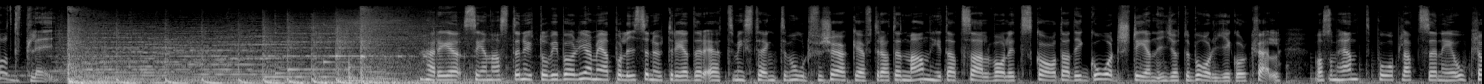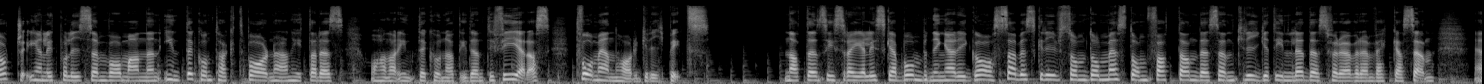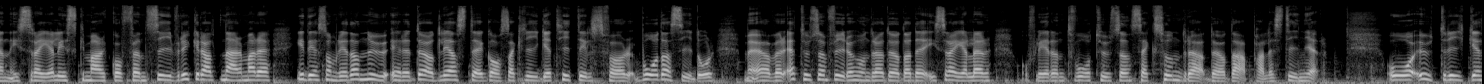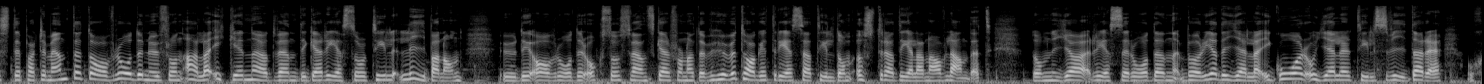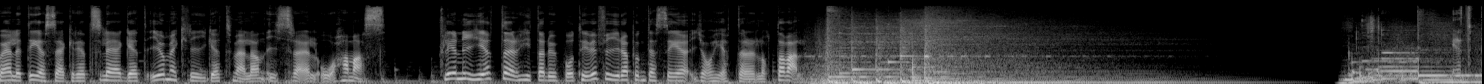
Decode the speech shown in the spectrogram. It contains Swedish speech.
Podplay. Här är senaste nytt och vi börjar med att polisen utreder ett misstänkt mordförsök efter att en man hittats allvarligt skadad i Gårdsten i Göteborg igår kväll. Vad som hänt på platsen är oklart. Enligt polisen var mannen inte kontaktbar när han hittades och han har inte kunnat identifieras. Två män har gripits. Nattens israeliska bombningar i Gaza beskrivs som de mest omfattande sedan kriget inleddes för över en vecka sedan. En israelisk markoffensiv rycker allt närmare i det som redan nu är det dödligaste Gazakriget hittills för båda sidor med över 1400 dödade israeler och fler än 2600 döda palestinier. Och Utrikesdepartementet avråder nu från alla icke nödvändiga resor till Libanon. UD avråder också svenskar från att överhuvudtaget resa till de östra delarna av landet. De nya reseråden började gälla igår och gäller tills vidare och skälet är säkerhetsläget i och med kriget mellan Israel och Hamas. Fler nyheter hittar du på tv4.se. Jag heter Lotta Wall.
